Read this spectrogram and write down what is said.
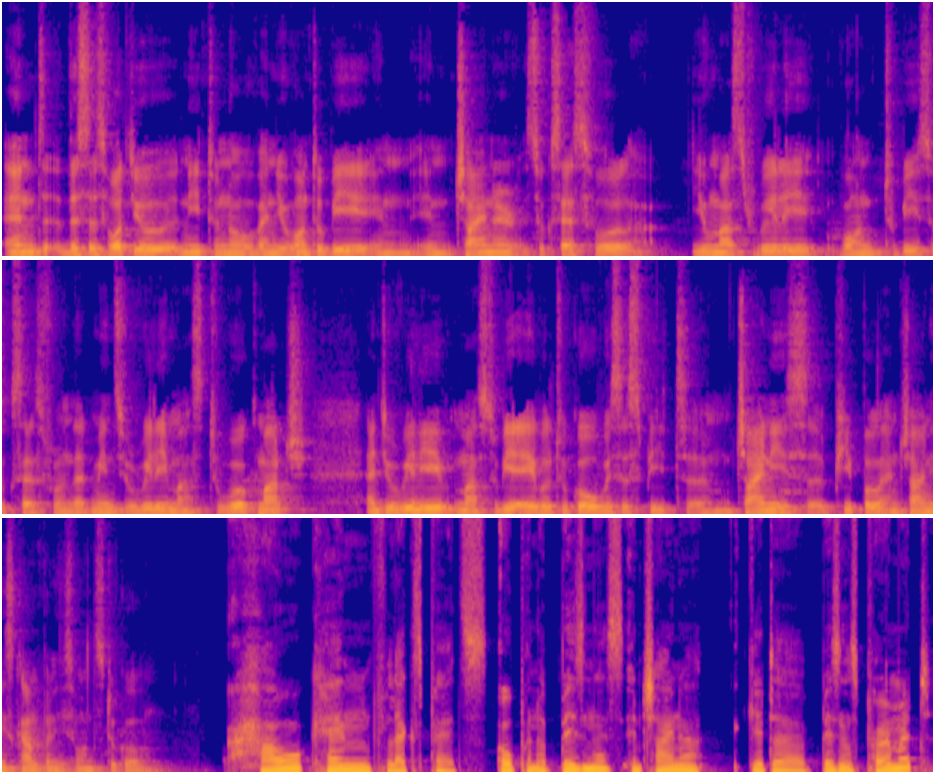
And this is what you need to know when you want to be in in China successful. You must really want to be successful, and that means you really must work much and you really must be able to go with the speed um, Chinese uh, people and Chinese companies wants to go. How can Flexpats open a business in China, get a business permit,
